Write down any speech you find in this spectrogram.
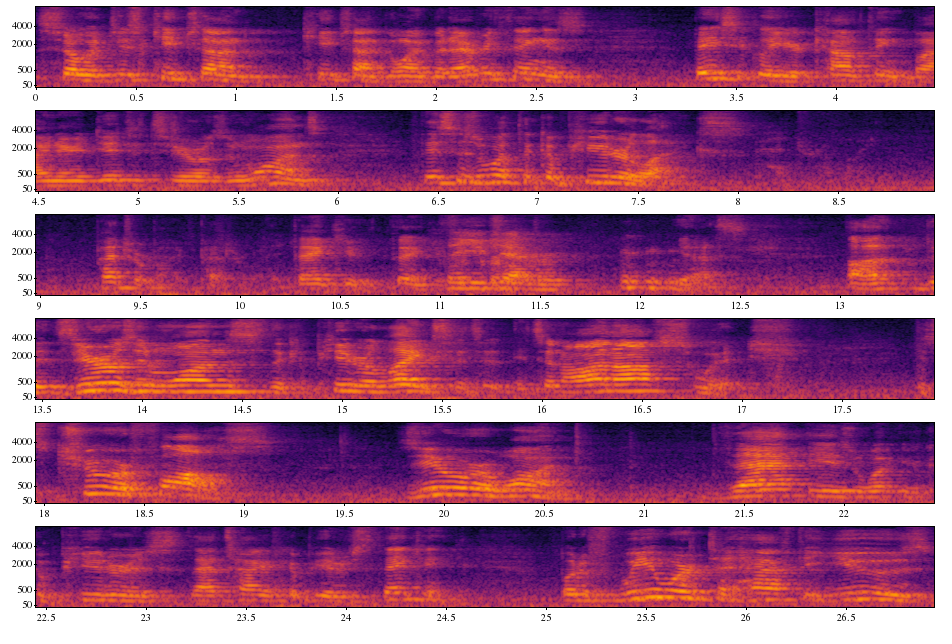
so it just keeps on, keeps on going, but everything is, basically you're counting binary digits, zeros and ones. This is what the computer likes. Petrobyte, petabyte, thank you, thank you. Thank you, chat room. Yes. Uh, But zeros and ones, the computer likes, it's, a- it's an on-off switch. It's true or false, zero or one. That is what your computer is, that's how your computer's thinking. But if we were to have to use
